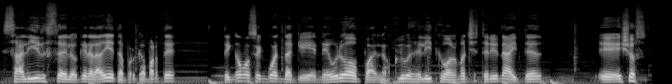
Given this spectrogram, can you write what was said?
salirse de lo que era la dieta, porque aparte tengamos en cuenta que en Europa, en los clubes de elite como el Manchester United, eh, ellos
